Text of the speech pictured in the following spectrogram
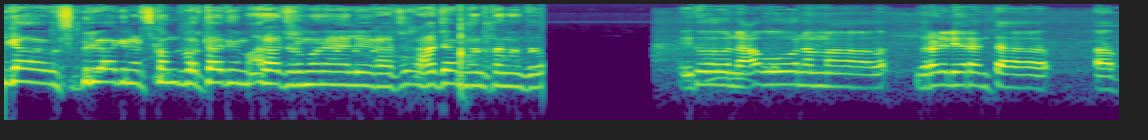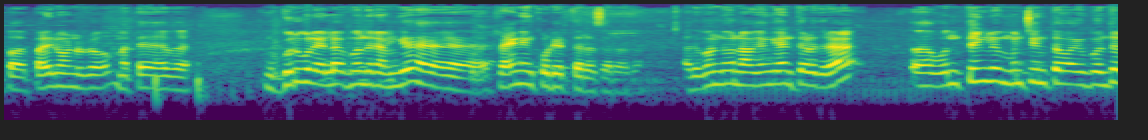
ಈಗ ಸುಗ್ರೀವಾಗಿ ನಡ್ಸ್ಕೊಂಡು ಬರ್ತಾ ಇದ್ದೀವಿ ಮಹಾರಾಜರ ಮನೆಯಲ್ಲಿ, ರಾಜ ರಾಜ ಮನೆತನದ್ದು. ಇದು ನಾವು ನಮ್ಮ ಗರಡಲಿಯರಂಥ ಪೈಲ್ವಾನರು ಮತ್ತು ಗುರುಗಳೆಲ್ಲ ಬಂದು ನಮಗೆ ಟ್ರೈನಿಂಗ್ ಕೊಟ್ಟಿರ್ತಾರೆ ಸರ್ ಅದು ಅದು ಬಂದು ನಾವು ಹೆಂಗೆ ಅಂತ ಹೇಳಿದ್ರೆ ಒಂದು ತಿಂಗಳು ಮುಂಚಿತವಾಗಿ ಬಂದು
